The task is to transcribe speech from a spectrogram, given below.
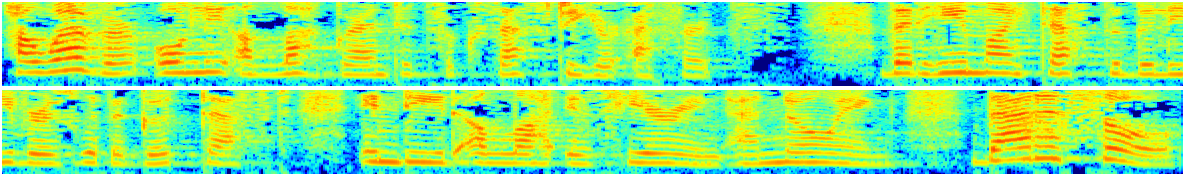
However, only Allah granted success to your efforts. That He might test the believers with a good test. Indeed, Allah is hearing and knowing. That is so.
